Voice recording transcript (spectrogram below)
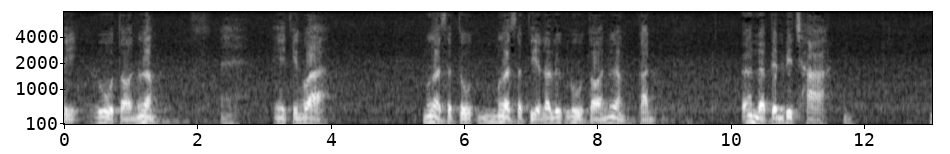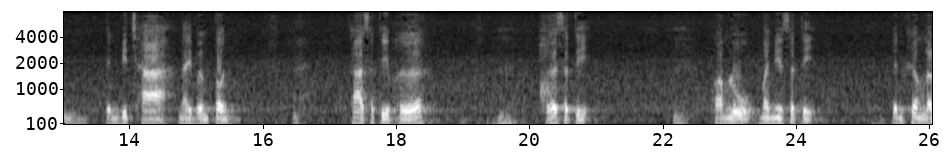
ติรู้ต่อเนื่องนี่จึงว่า เมื่อสตุเมื่อสติระลึกรู้ต่อเนื่องกันนั่นแหละเป็นวิชา เป็นวิชาในเบื้องต้น ถ้าสติเผลอเผลอสติ ความรู้ไม่มีสติ เป็นเครื่องระ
